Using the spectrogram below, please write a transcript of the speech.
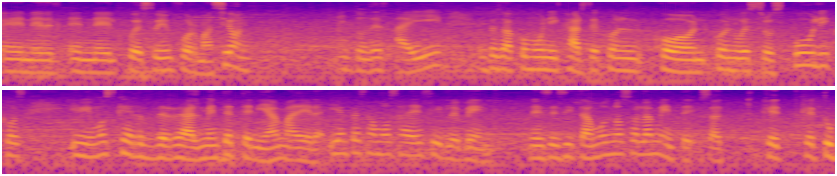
en el puesto de información. Entonces ahí empezó a comunicarse con, nuestros públicos y vimos que realmente tenía madera. Y empezamos a decirle, ven, necesitamos no solamente que, tu,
